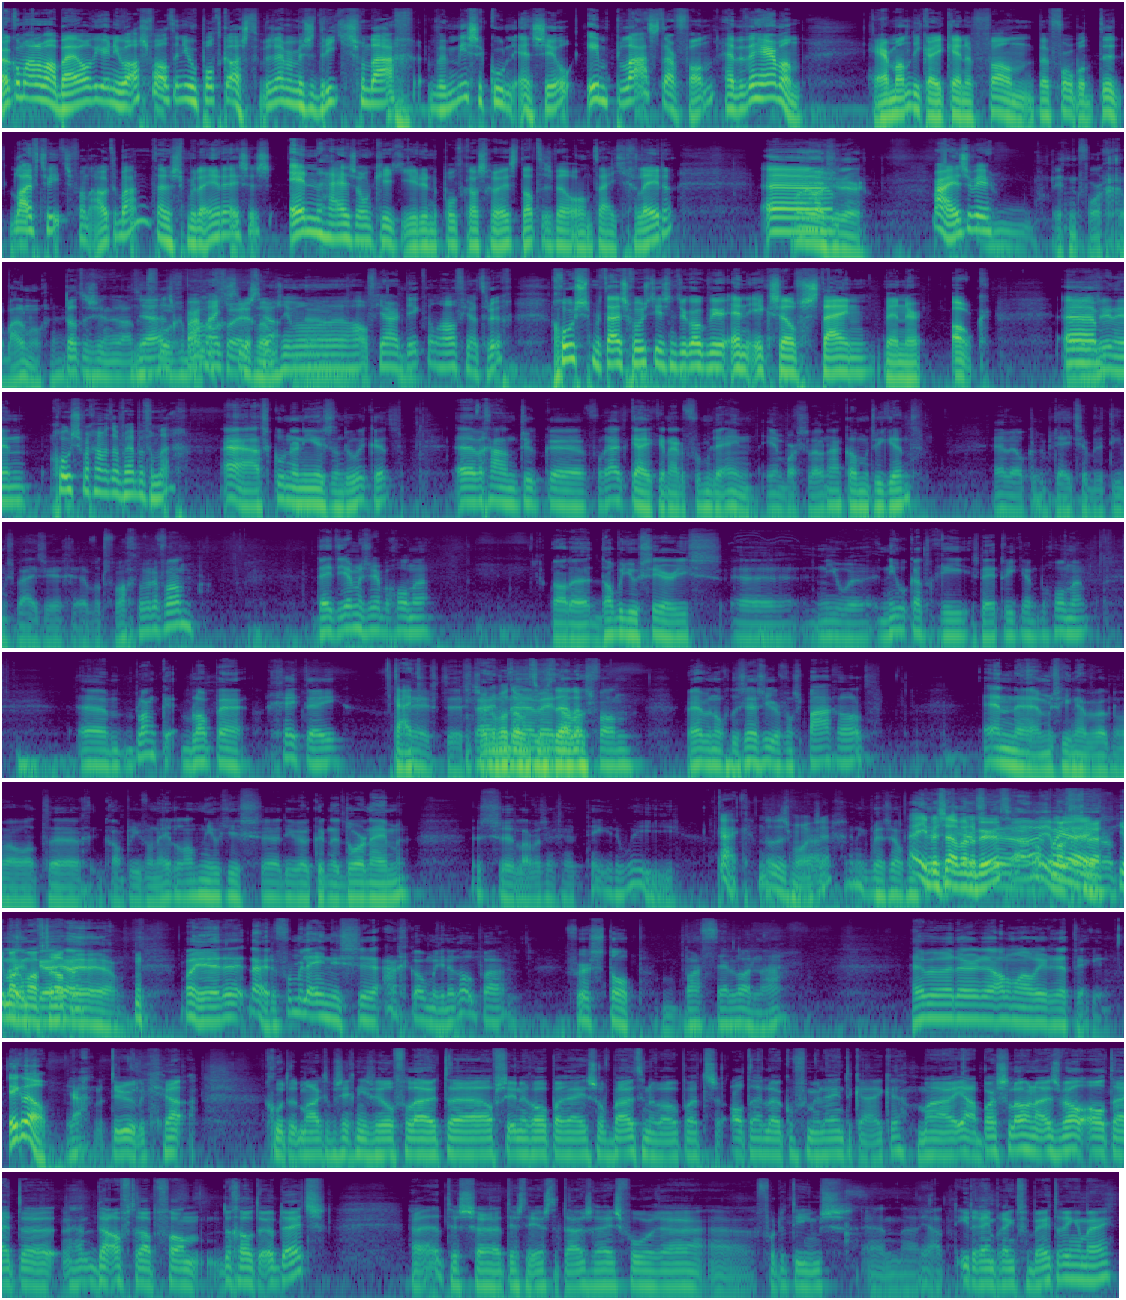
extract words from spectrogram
Welkom allemaal bij alweer een nieuwe Asfalt, een nieuwe podcast. We zijn weer met z'n drietjes vandaag. We missen Koen en Sil. In plaats daarvan hebben we Herman. Herman, die kan je kennen van bijvoorbeeld de live tweets van Autobaan tijdens Formule 1 races. En hij is al een keertje eerder in de podcast geweest. Dat is wel al een tijdje geleden. Wanneer was Ehm, je er? maar hij is er weer. In het vorige gebouw nog, hè? Dat is inderdaad het dat is vorige een paar maand maandjes terug. geweest, wel. Misschien een half jaar, dik wel een half jaar terug. Goes, Matthijs Goes, die is natuurlijk ook weer. En ikzelf, Stijn, ben er ook. Ehm, zin in. Goes, waar gaan we het over hebben vandaag? Ja, als Koen er niet is, dan doe ik het. Eh, we gaan natuurlijk eh, vooruitkijken naar de Formule 1 in Barcelona komend weekend. En welke updates hebben de teams bij zich? Eh, wat verwachten we ervan? DTM is weer begonnen. We hadden W-Series, eh, nieuwe, nieuwe categorie is dit weekend begonnen. Ehm Blanc, Blancpain GT. Kijk, heeft uh, Stijn nog wat over te eh, vertellen. alles van. We hebben nog de zes uur van Spa gehad. En eh, misschien hebben we ook nog wel wat eh, Grand Prix van Nederland nieuwtjes eh, die we kunnen doornemen. Dus eh, laten we zeggen, take it away. kijk, dat is mooi zeg. En ik ben zelf Hey, je bent zelf aan de beurt. Ja, je mag, eh, je mag hem aftrappen. Ja, ja, ja. Mooi, eh, de, nou, de Formule 1 is eh, aangekomen in Europa. First stop, Barcelona. Hebben we er allemaal weer trek in? Ik wel. Ja, natuurlijk. Ja. Goed, het maakt op zich niet zo heel veel uit eh, of ze in Europa racen of buiten Europa. Het is altijd leuk om Formule 1 te kijken. Maar ja, Barcelona is wel altijd eh, de aftrap van de grote updates. Het, is, eh, het is de eerste thuisrace voor, eh, eh, voor de teams. En eh, ja, iedereen brengt verbeteringen mee.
